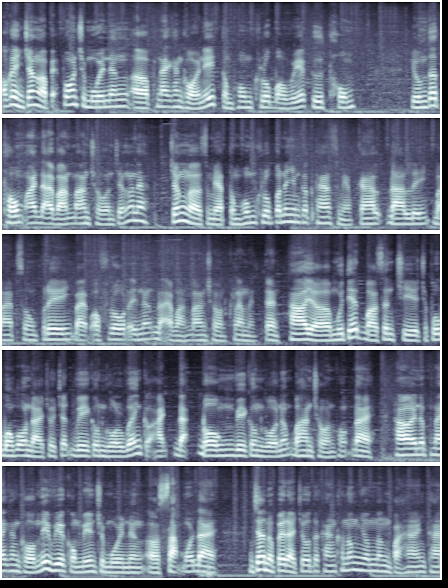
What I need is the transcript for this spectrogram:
អូខេអញ្ចឹងពាក់ព័ន្ធជាមួយនឹងផ្នែកខាងក្រោយនេះទំហំគ្រប់របស់វាគឺធំយំទៅធំអាចដាក់បានបានច្រើនអញ្ចឹងណាអញ្ចឹងសម្រាប់ទំហំក្លុបប៉ុណ្ណេះខ្ញុំគិតថាសម្រាប់ការដើរលេងបែបផ្សងព្រេងបែប off road អីហ្នឹងដាក់បានបានច្រើនខ្លាំងមែនទែនហើយមួយទៀតបើសិនជាចំពោះបងប្អូនដែលចូលចិត្តវាកូនហ្គោលវិញក៏អាចដាក់ដងវាកូនហ្គោលហ្នឹងបានច្រើនផងដែរហើយនៅផ្នែកខាងក្រោមនេះវាក៏មានជាមួយនឹងសាប់មួយដែរអញ្ចឹងនៅពេលដែលចូលទៅខាងក្នុងខ្ញុំនឹងបង្ហាញថា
